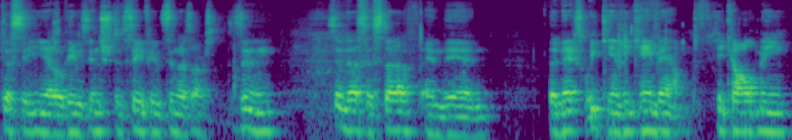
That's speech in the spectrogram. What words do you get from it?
to see, you know, if he was interested to see if he would send us our send send us his stuff, and then the next weekend he came down. He called me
